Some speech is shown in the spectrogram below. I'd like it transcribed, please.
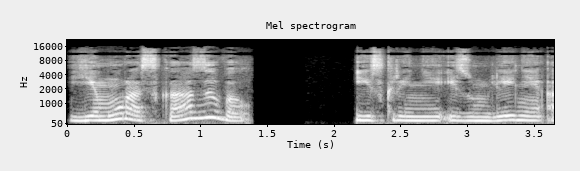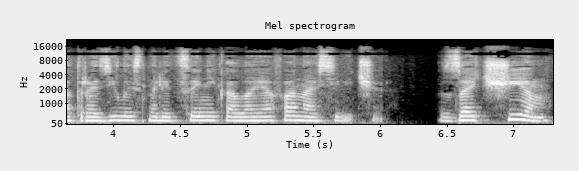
Ему рассказывал?» Искреннее изумление отразилось на лице Николая Афанасьевича. «Зачем?»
